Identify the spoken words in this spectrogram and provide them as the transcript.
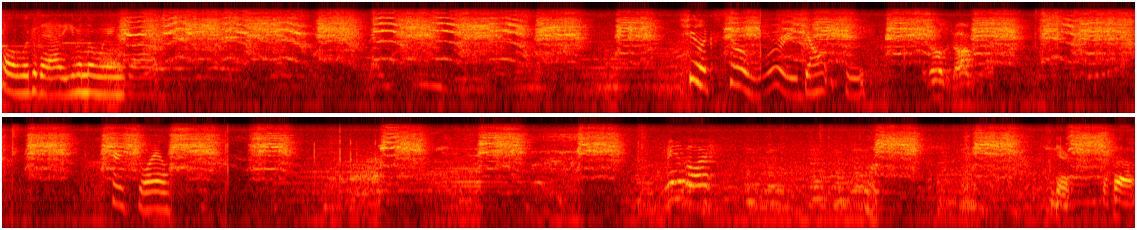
Oh, look at that. Even the wings She looks so worried, don't she? Oh, the dog. Her spoiled. Hey, boy. Here, step out.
